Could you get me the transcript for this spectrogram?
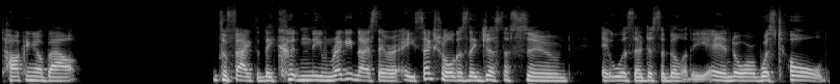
talking about the fact that they couldn't even recognize they were asexual because they just assumed it was their disability and or was told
